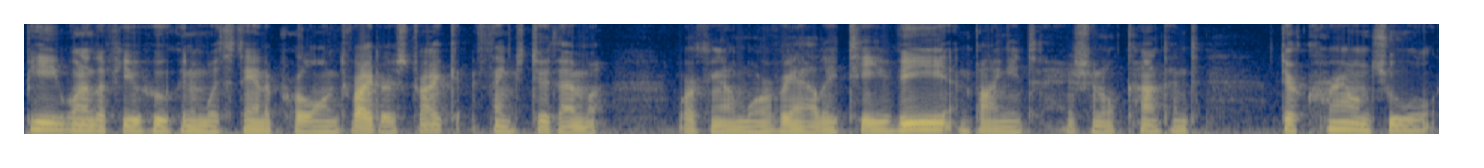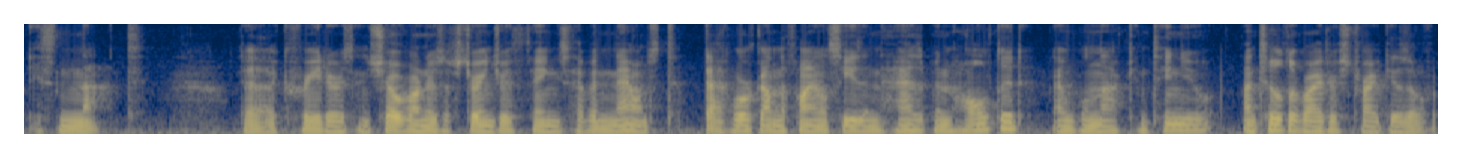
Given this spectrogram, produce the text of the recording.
be one of the few who can withstand a prolonged writer's strike, thanks to them working on more reality TV and buying international content, their crown jewel is not. The creators and showrunners of Stranger Things have announced that work on the final season has been halted and will not continue until the writer's strike is over.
